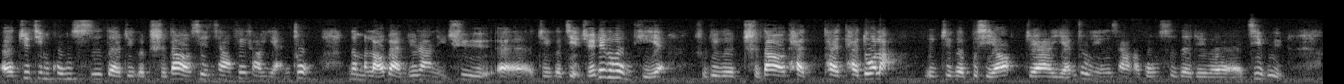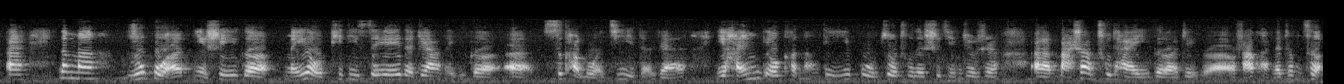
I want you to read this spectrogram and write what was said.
呃，最近公司的这个迟到现象非常严重，那么老板就让你去呃这个解决这个问题，说这个迟到太太太多了。这个不行，这样严重影响了公司的这个纪律。哎，那么如果你是一个没有 PDCA 的这样的一个呃思考逻辑的人，你很有可能第一步做出的事情就是呃马上出台一个这个罚款的政策。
